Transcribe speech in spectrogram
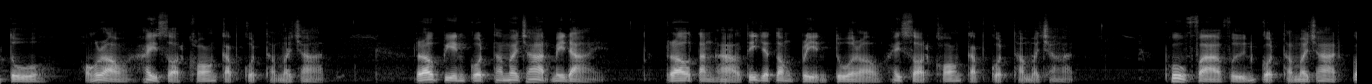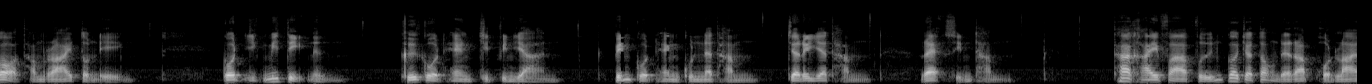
ำตัวของเราให้สอดคล้องกับกฎธรรมชาติ เราเปลี่ยนกฎธรรมชาติไม่ได้ เราต่างหากที่จะต้องเปลี่ยนตัวเราให้สอดคล้องกับกฎธรรมชาติ ผู้ฝ่าฝืนกฎธรรมชาติก็ทำร้ายตนเอง กฎอีกมิติหนึ่ง คือกฎแห่งจิตวิญญาณ เป็นกฎแห่งคุณธรรม จริยธรรม และศีลธรรม ถ้าใครฝ่าฝืนก็จะต้องได้รับผลร้าย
